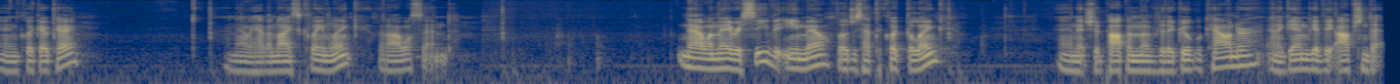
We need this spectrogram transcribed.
and click OK. And now we have a nice clean link that I will send. Now when they receive the email, they'll just have to click the link and it should pop them over to the Google Calendar and again give the option to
